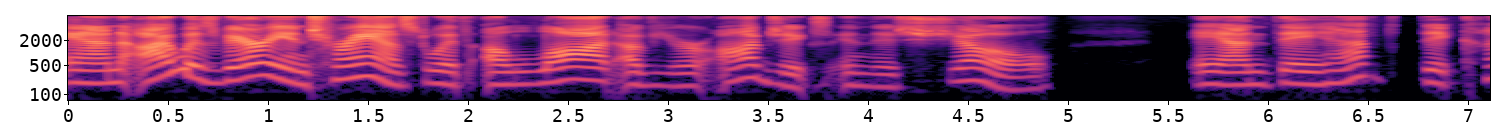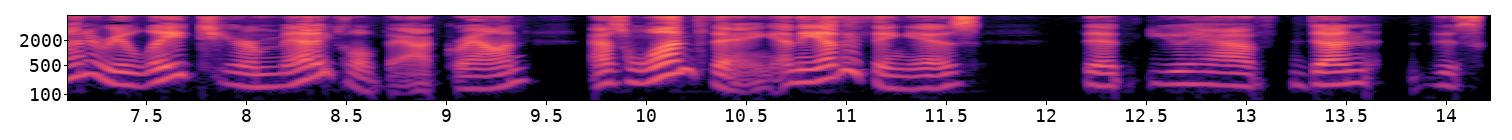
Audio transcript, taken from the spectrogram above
And I was very entranced with a lot of your objects in this show. And they have, they kind of relate to your medical background as one thing. And the other thing is that you have done this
